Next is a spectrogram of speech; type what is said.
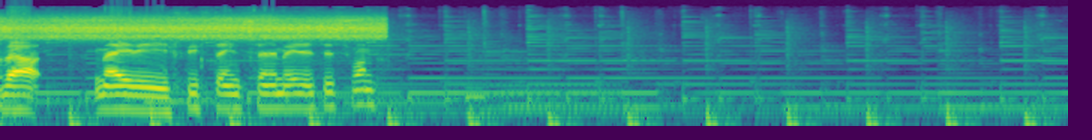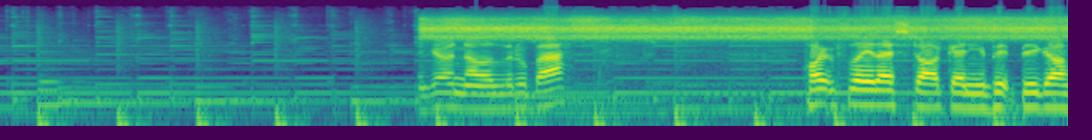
About maybe 15 centimeters this one. There go another little bass. Hopefully they start getting a bit bigger.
